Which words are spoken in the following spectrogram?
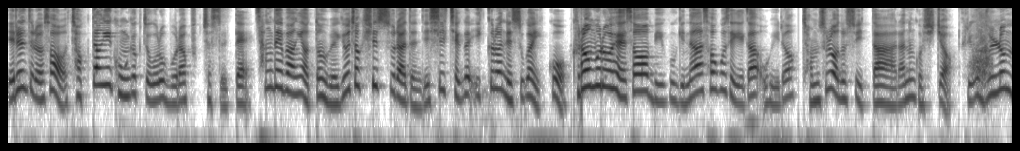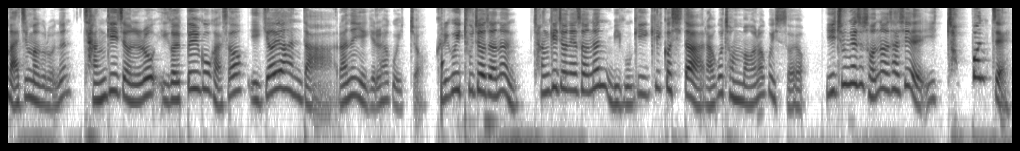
예를 들어서 적당히 공격적으로 몰아붙였을 때 상대방이 어떤 외교적 실수라든지 실책을 이끌어낼 수가 있고 그러므로 해서 미국이나 서구 세계가 오히려 점수를 얻을 수 있다라는 것이죠. 그리고 물론 마지막으로는 장기전으로 이걸 끌고 가서 이겨야 한다라는 얘기를 하고 있죠. 그리고 이두 저자는 장기전에서는 미국이 이길 것이다라고 전망을 하고 있어요. 이 중에서 저는 사실 이 첫 번째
